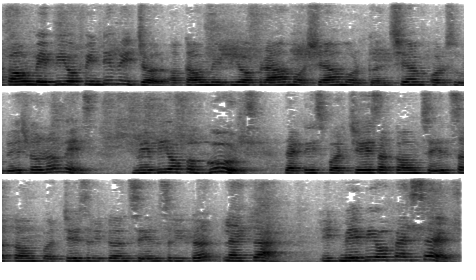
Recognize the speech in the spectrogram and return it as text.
account may be of individual, account may be of Ram or Shyam or Ghanshyam or Suresh or Ramesh, may be of a goods, that is purchase account, sales account, purchase return, sales return like that. It may be of asset,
